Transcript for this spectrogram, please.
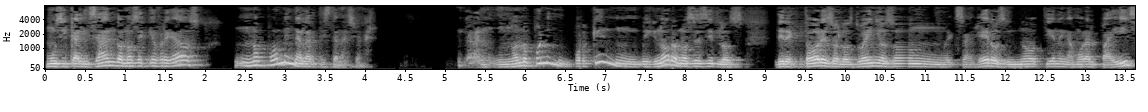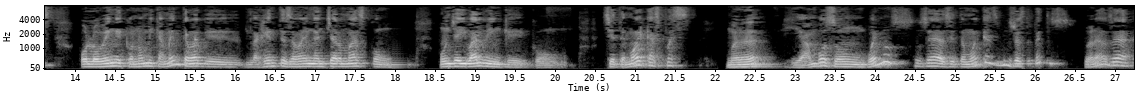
musicalizando no sé qué fregados, no ponen al artista nacional. No lo ponen. ¿Por qué? Ignoro. No sé si los directores o los dueños son extranjeros y no tienen amor al país o lo ven económicamente, ¿va? que la gente se va a enganchar más con un J Balvin que con Siete Muecas, pues, ¿verdad? Y ambos son buenos, o sea, Siete Muecas, mis respetos, ¿verdad? O sea,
